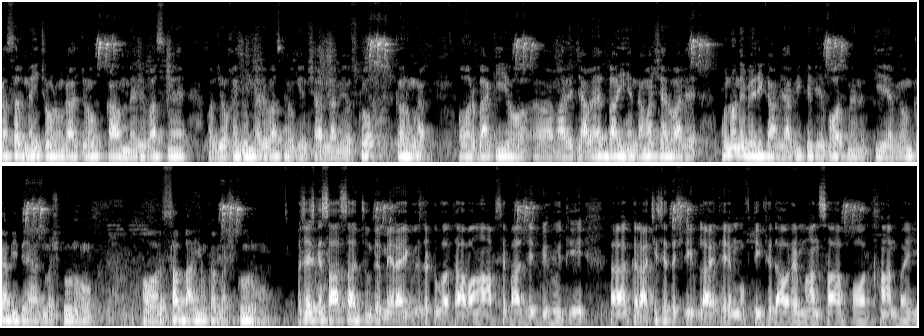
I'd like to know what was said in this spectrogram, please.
कसर नहीं छोड़ूँगा। जो काम मेरे बस में और जो खिदमत मेरे बस में होगी इन मैं उसको करूँगा। और बाकी जो हमारे जावेद भाई हैं, नवा शहर वाले, उन्होंने मेरी कामयाबी के लिए बहुत मेहनत की है। मैं उनका भी बेहद मशहूर हूँ। और सब भाइयों का मशहूर हूँ। अच्छा इसके साथ साथ चूँकि मेरा एक विज़िट हुआ था वहाँ आपसे बातचीत भी हुई थी। आ, कराची से तशरीफ़ लाए थे मुफ्ती फ़िदाउर रहमान साहब और ख़ान भाई।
